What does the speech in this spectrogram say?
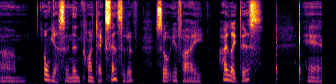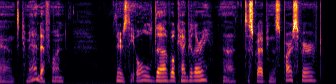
Um, oh yes, and then context sensitive. So if I highlight this and Command F1, there's the old uh, vocabulary uh, describing the sparse verb.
